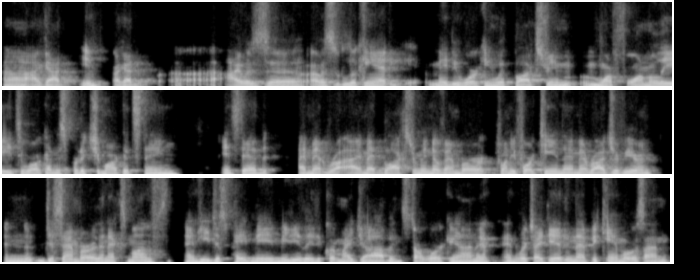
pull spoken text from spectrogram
uh, I got in, I got uh, I was uh, I was looking at maybe working with Blockstream more formally to work on this prediction markets thing. Instead, I met I met Blockstream in November 2014. Then I met Roger Ver in, in December the next month, and he just paid me immediately to quit my job and start working on it, and which I did, and that became what was on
